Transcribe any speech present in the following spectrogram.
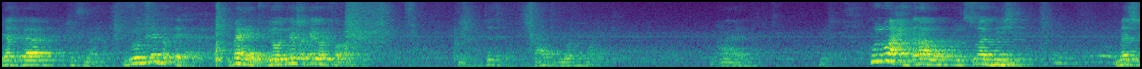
يبقى شو اسمها يو نيفر ايفر باهي يو نيفر ايفر فور معايا كل واحد راه السؤال بيجي. ماشي.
